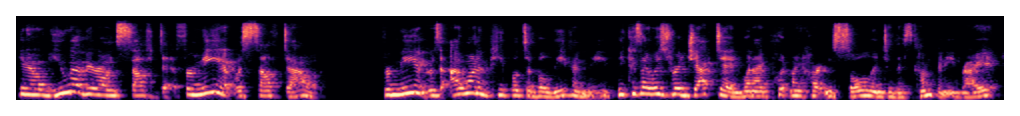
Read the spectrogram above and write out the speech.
you know you have your own self for me it was self doubt for me it was i wanted people to believe in me because i was rejected when i put my heart and soul into this company right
